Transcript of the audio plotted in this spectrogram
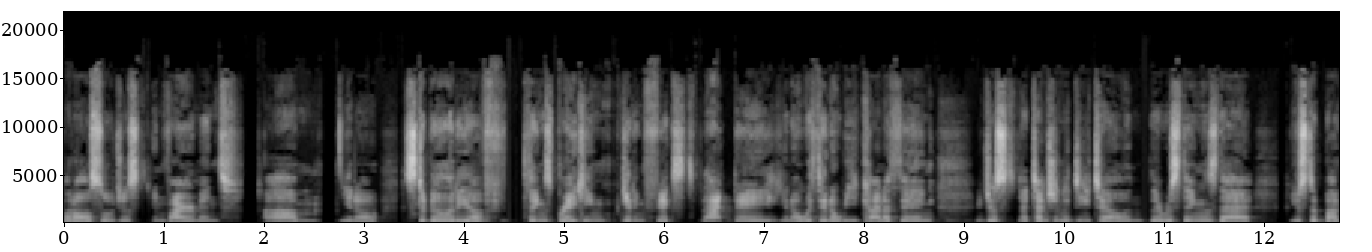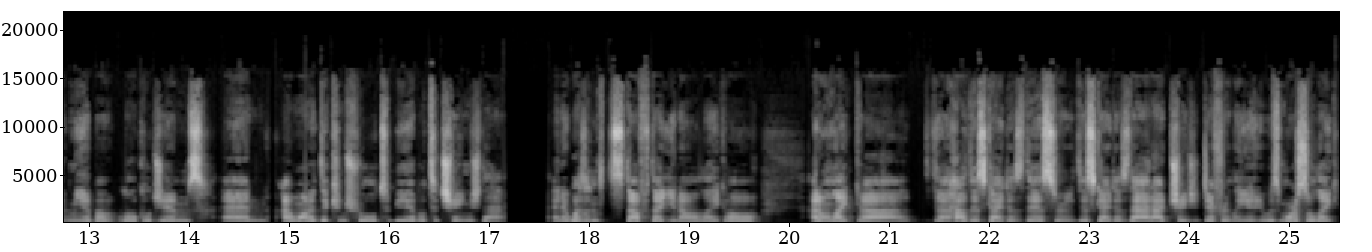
but also just environment, um, you know, stability of things breaking, getting fixed that day, you know, within a week kind of thing. Just attention to detail. And there was things that used to bug me about local gyms and I wanted the control to be able to change that. And it wasn't stuff that, you know, like, oh, I don't like uh, the, how this guy does this or this guy does that. I'd change it differently. It was more so like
